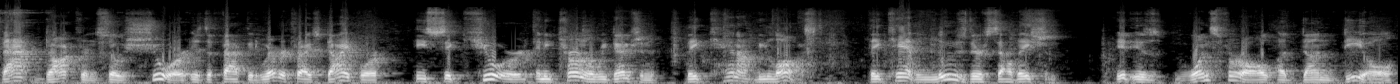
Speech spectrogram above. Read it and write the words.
that doctrine so sure is the fact that whoever Christ died for, he secured an eternal redemption. They cannot be lost. They can't lose their salvation. It is once for all a done deal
